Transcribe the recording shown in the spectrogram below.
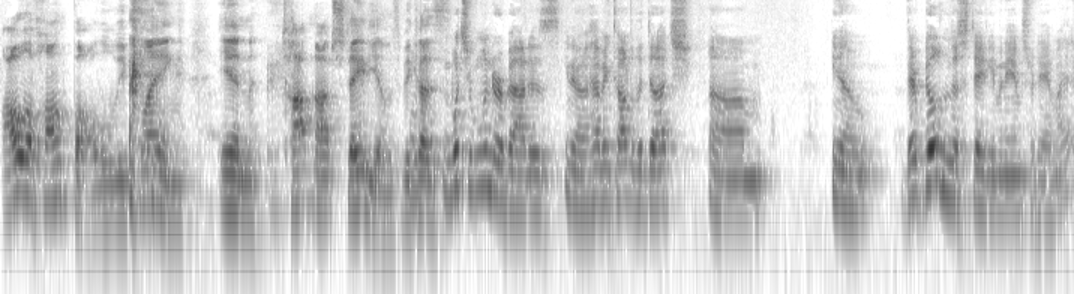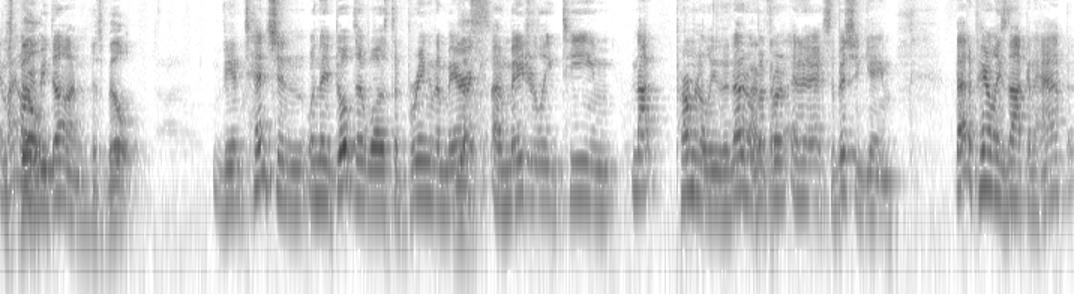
all of honkbal will be playing in top-notch stadiums because what you wonder about is, you know, having talked to the Dutch, um, you know, they're building this stadium in Amsterdam. It might already be done. It's built. the intention when they built it was to bring an American, Yes. a major league team, not permanently the Netherlands, but for an exhibition game. That apparently is not going to happen.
